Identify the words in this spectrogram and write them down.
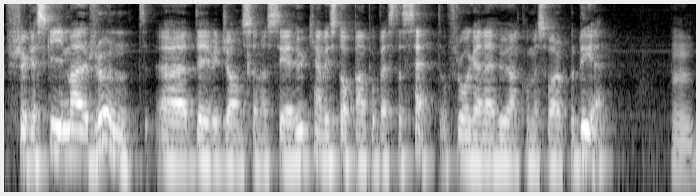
försöka skrima runt eh, David Johnson och se hur kan vi stoppa honom på bästa sätt. Och frågan är hur han kommer svara på det. Mm.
